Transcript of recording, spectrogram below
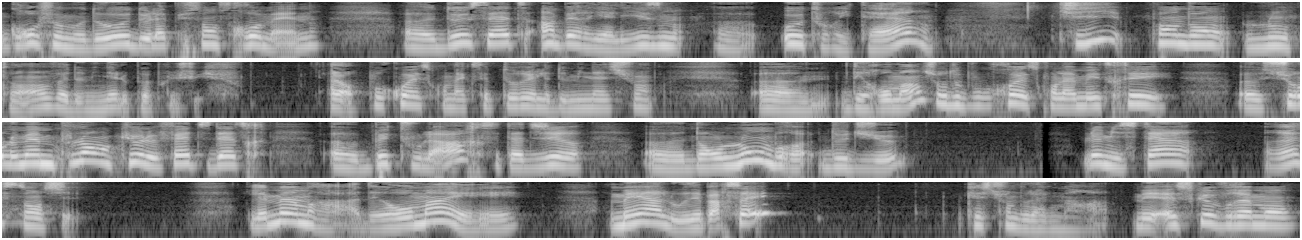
grosso modo de la puissance romaine, euh, de cet impérialisme autoritaire qui, pendant longtemps, va dominer le peuple juif. Alors pourquoi est-ce qu'on accepterait la domination euh, des Romains? Surtout pourquoi est-ce qu'on la mettrait euh, sur le même plan que le fait d'être euh, c'est-à-dire euh, dans l'ombre de Dieu? Le mystère reste entier. Les mêmes rats des Romains et... Mais à des Parseilles Question de l'Agmara. Mais est-ce que vraiment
